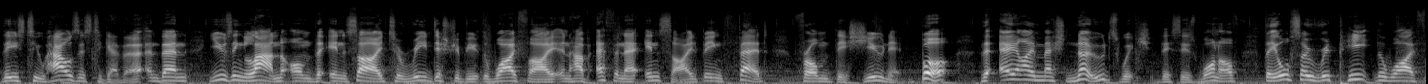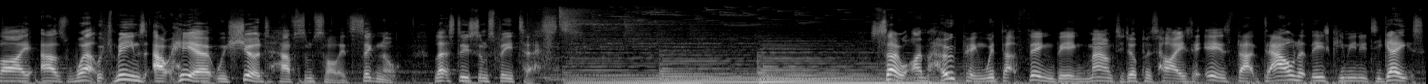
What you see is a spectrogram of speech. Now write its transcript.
these two houses together and then using LAN on the inside to redistribute the Wi-Fi and have Ethernet inside being fed from this unit. But the AI mesh nodes, which this is one of, they also repeat the Wi-Fi as well, which means out here we should have some solid signal. Let's do some speed tests. So I'm hoping with that thing being mounted up as high as it is, that down at these community gates,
